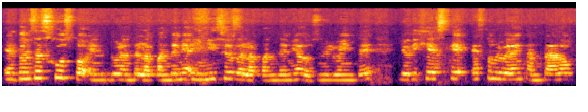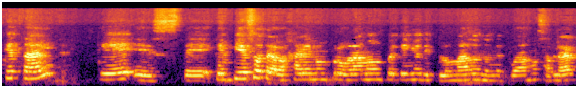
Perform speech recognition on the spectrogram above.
Entonces, justo en, durante la pandemia, inicios de la pandemia 2020, yo dije, es que esto me hubiera encantado, ¿qué tal que, este, que empiezo a trabajar en un programa, un pequeño diplomado en donde podamos hablar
